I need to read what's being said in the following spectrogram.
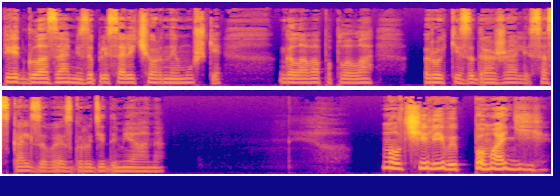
Перед глазами заплясали черные мушки, голова поплыла, руки задрожали, соскальзывая с груди Дамиана. «Молчаливый, помоги!»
